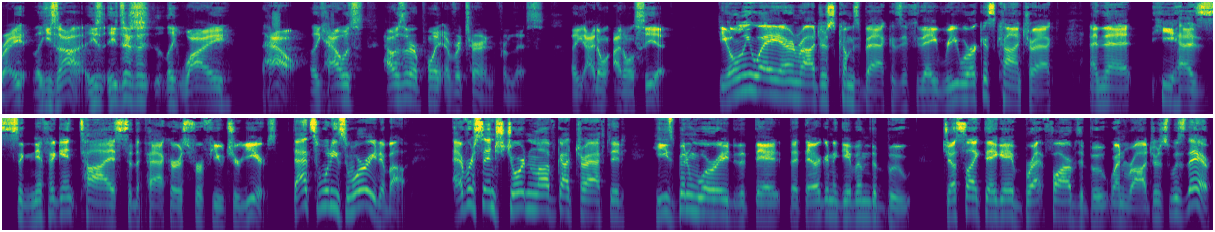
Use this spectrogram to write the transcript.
right? Like he's not. He's, he's just like, why? How? Like, how is how is there a point of return from this? Like, I don't I don't see it. The only way Aaron Rodgers comes back is if they rework his contract and that he has significant ties to the Packers for future years. That's what he's worried about ever since Jordan Love got drafted, he's been worried that they that they're going to give him the boot, just like they gave Brett Favre the boot when Rodgers was there.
